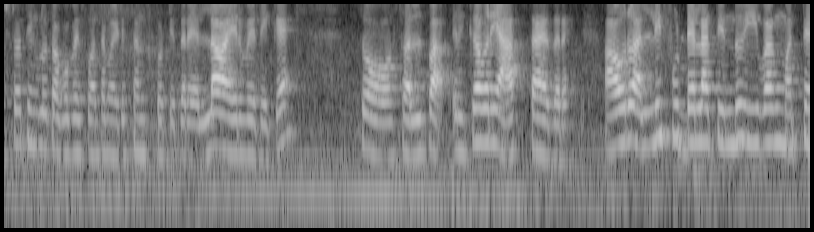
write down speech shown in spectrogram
ಎಷ್ಟೋ ತಿಂಗಳು ತಗೋಬೇಕು ಅಂತ ಮೆಡಿಸನ್ಸ್ ಕೊಟ್ಟಿದ್ದಾರೆ ಎಲ್ಲ ಆಯುರ್ವೇದಿಕ್ಕೆ ಸೊ ಸ್ವಲ್ಪ ರಿಕವರಿ ಆಗ್ತಾ ಇದ್ದಾರೆ. ಅವರು ಅಲ್ಲಿ ಫುಡ್ ಎಲ್ಲ ತಿಂದು ಇವಾಗ ಮತ್ತೆ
